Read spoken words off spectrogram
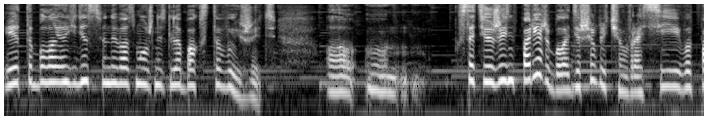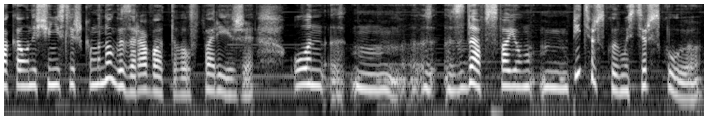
И это была единственная возможность для Бакста выжить. Кстати, жизнь в Париже была дешевле, чем в России. Вот пока он еще не слишком много зарабатывал в Париже, он, м, сдав свою питерскую мастерскую,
